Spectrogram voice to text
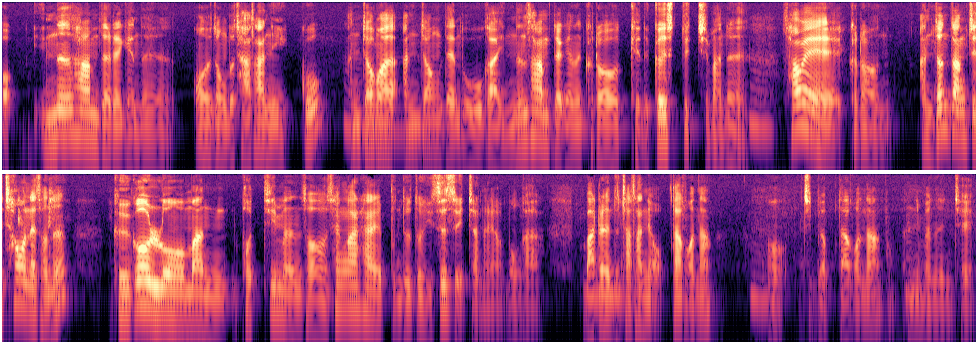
어, 있는 사람들에게는 어느 정도 자산이 있고 안정화 음. 안정된 노후가 있는 사람들에게는 그렇게 느낄 수도 있지만은 음. 사회 그런 안전장치 차원에서는 그걸로만 버티면서 생활할 분들도 있을 수 있잖아요. 뭔가 마련해둔 자산이 없다거나 음. 어, 집이 없다거나 아니면은 이제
